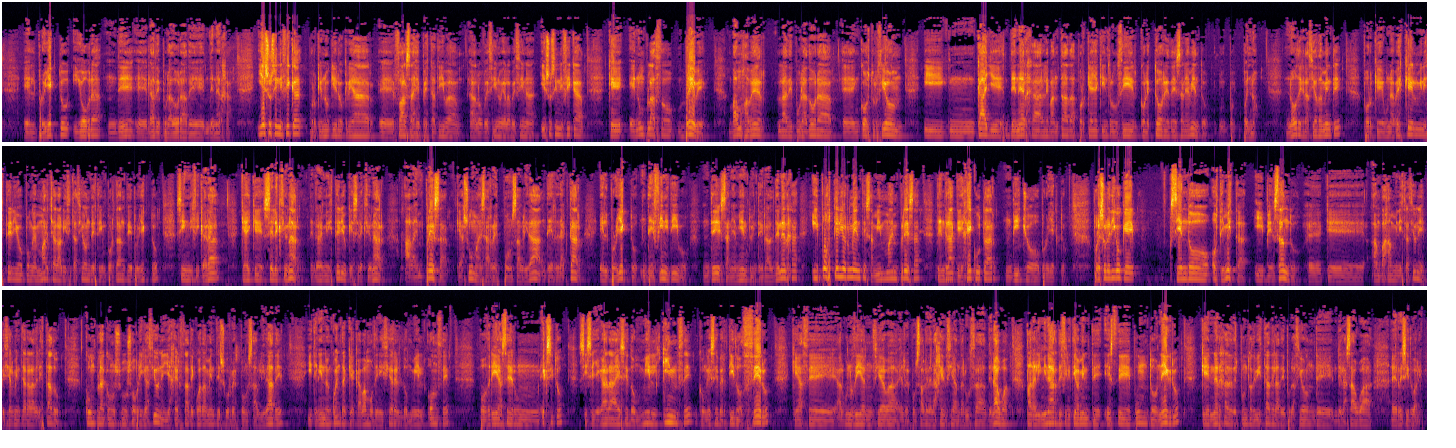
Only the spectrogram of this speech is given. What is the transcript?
el proyecto y obra de eh, la depuradora de, Nerja. Y eso significa, porque no quiero crear eh, falsas expectativas a los vecinos y a las vecinas, y eso significa que en un plazo breve vamos a ver la depuradora eh, en construcción y mm, calles de Nerja levantadas porque haya que introducir colectores de saneamiento? pues no. No, desgraciadamente, porque una vez que el Ministerio ponga en marcha la licitación de este importante proyecto, significará que hay que seleccionar, tendrá el Ministerio que seleccionar a la empresa que asuma esa responsabilidad de redactar el proyecto definitivo de saneamiento integral de Nerja y posteriormente esa misma empresa tendrá que ejecutar dicho proyecto. Por eso le digo que siendo optimista y pensando eh, que ambas administraciones, especialmente ahora la del Estado, cumpla con sus obligaciones y ejerza adecuadamente sus responsabilidades, y teniendo en cuenta que acabamos de iniciar el 2011, podría ser un éxito si se llegara a ese 2015 con ese vertido cero que hace algunos días anunciaba el responsable de la Agencia Andaluza del Agua, para eliminar definitivamente este punto negro que enerja desde el punto de vista de la depuración de, las aguas eh, residuales.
